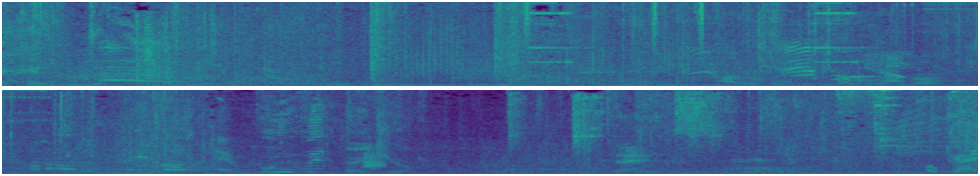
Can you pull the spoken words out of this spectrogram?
Oh, it. Turn! double on the payload and. Thank you. Thanks. Okay.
